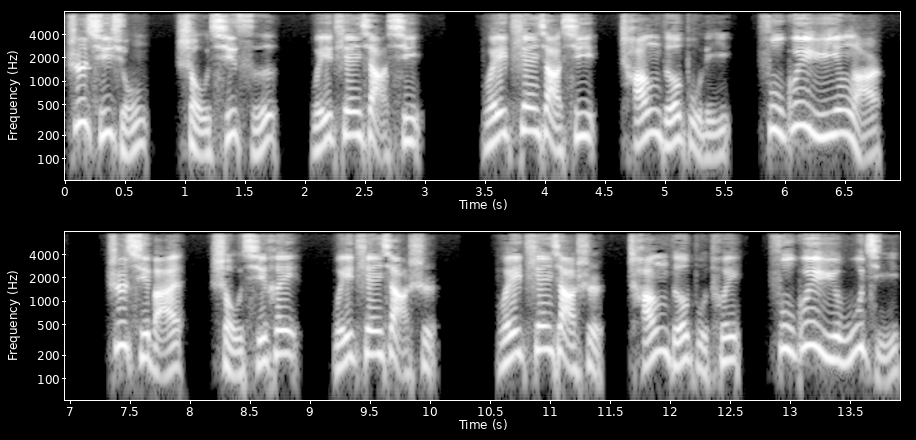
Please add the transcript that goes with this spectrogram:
知其雄，守其雌，为天下溪。为天下溪，常德不离，复归于婴儿。知其白，守其黑，为天下事。为天下事，常德不推，复归于无己。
